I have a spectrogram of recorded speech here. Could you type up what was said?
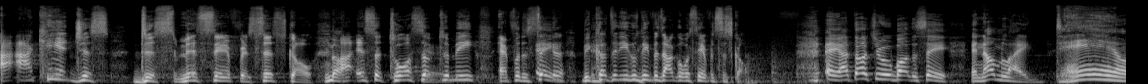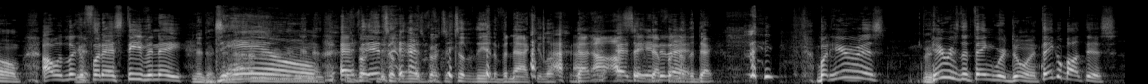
I, can't just dismiss San Francisco. No. Uh, it's a toss up yeah. to me. And for the sake hey. of, because of the Eagles defense, I'll go with San Francisco. Hey, I thought you were about to say, and I'm like, damn. I was looking yes. for that Stephen A. damn. It's versatility, it's versatility in the vernacular. I'll, I'll save that for that. another day. but here is here is the thing we're doing. Think about this.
